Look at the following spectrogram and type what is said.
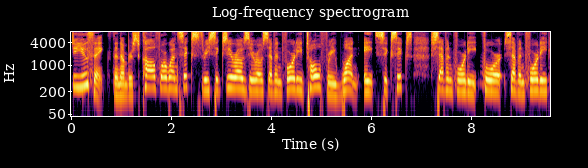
do you think? The numbers to call 416-360-0740, toll free 1-866-740-4740.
